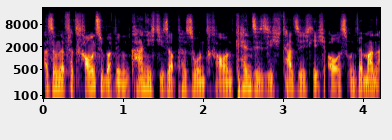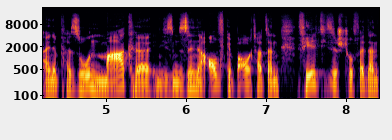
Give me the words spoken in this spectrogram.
also eine Vertrauensüberwindung. Kann ich dieser Person trauen? Kennen sie sich tatsächlich aus? Und wenn man eine Personenmarke in diesem Sinne aufgebaut hat, dann fehlt diese Stufe, dann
